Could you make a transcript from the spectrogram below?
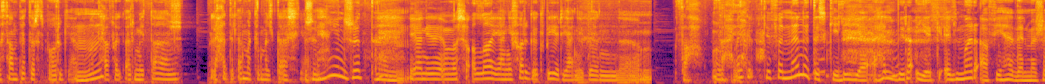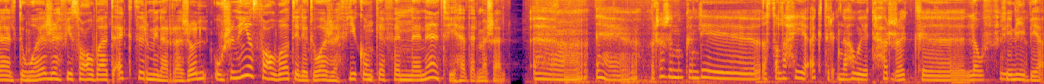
سان بطرسبورغ يعني متحف الأرميتاج. لحد الآن ما كملتاش يعني. جميل جدا. يعني ما شاء الله يعني فرق كبير يعني بين صح صحيح. كفنانة تشكيلية هل برأيك المرأة في هذا المجال تواجه في صعوبات أكثر من الرجل؟ وشن هي الصعوبات اللي تواجه فيكم كفنانات في هذا المجال؟ آه إيه الرجل ممكن ليه الصلاحية أكثر إنه هو يتحرك آه لو في في ليبيا.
